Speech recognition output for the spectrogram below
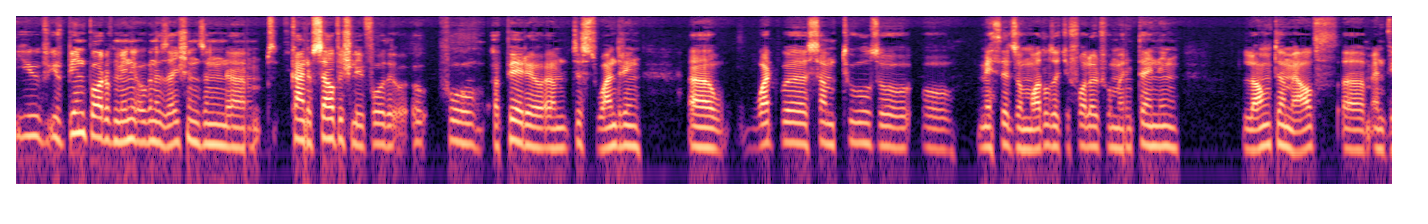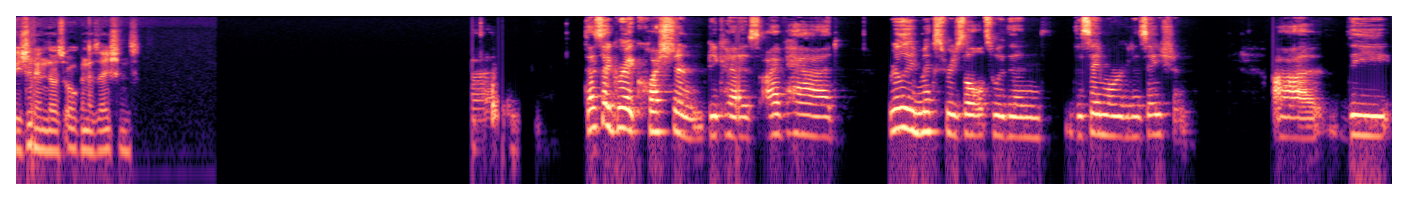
you've you've been part of many organizations and um, kind of selfishly for the for Apereo, I'm just wondering uh, what were some tools or, or methods or models that you followed for maintaining long-term health um, and vision in those organizations? That's a great question because I've had really mixed results within the same organization. Uh, the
